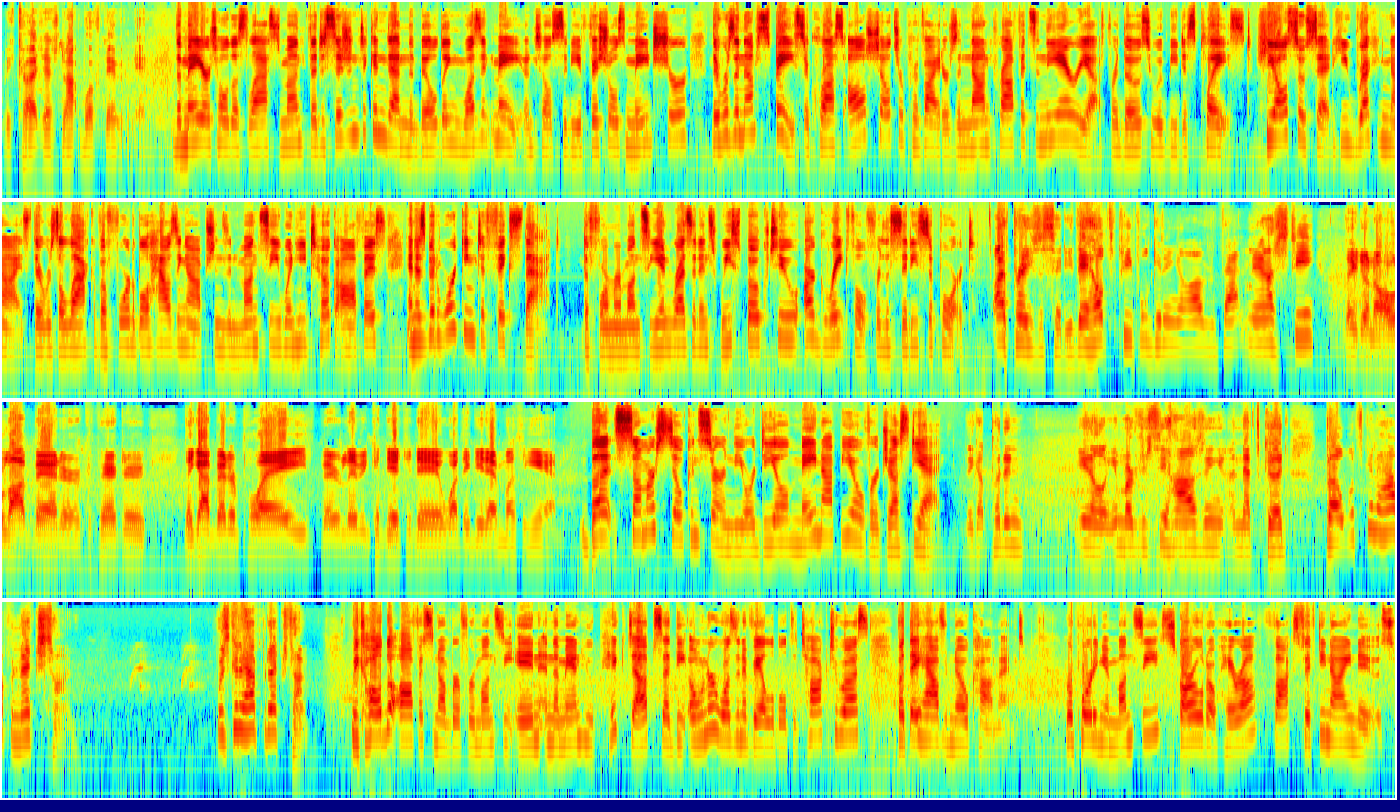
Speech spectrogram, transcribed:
because it's not worth living in. The mayor told us last month the decision to condemn the building wasn't made until city officials made sure there was enough space across all shelter providers and nonprofits in the area for those who would be displaced. He also said he recognized there was a lack of affordable housing options in Muncie when he took office and has been working to fix that. The former Muncie Inn residents we spoke to are grateful for the city's support. I praise the city. They helped people getting out of that nasty. They're doing a whole lot better compared to they got better plays, better living conditions than what they did at Muncie Inn. But some are still concerned the ordeal may not be over just yet. They got put in, you know, emergency housing, and that's good. But what's going to happen next time? What's going to happen next time? We called the office number for Muncie Inn, and the man who picked up said the owner wasn't available to talk to us, but they have no comment. Reporting in Muncie, Scarlett O'Hara, Fox 59 News.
